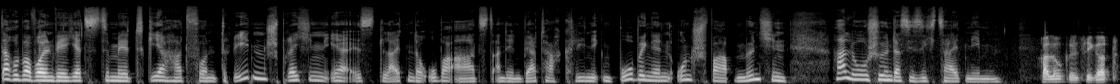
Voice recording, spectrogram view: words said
darüber wollen wir jetzt mit Gerhard von Dreden sprechen. Er ist leitender Oberarzt an den Bertach-Kliniken Bobingen und Schwab-München. Hallo, schön, dass Sie sich Zeit nehmen. Hallo, grüß Sie Gott.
